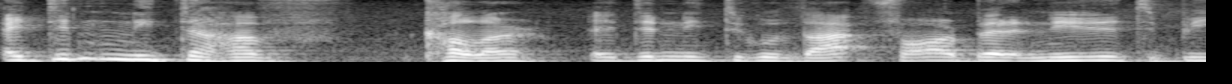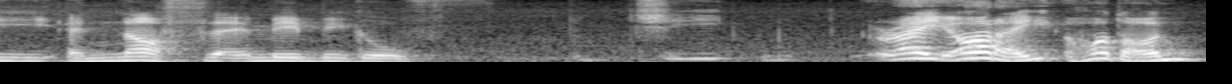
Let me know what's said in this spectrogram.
It didn't need to have color. It didn't need to go that far, but it needed to be enough that it made me go, gee, right, all right, hold on,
